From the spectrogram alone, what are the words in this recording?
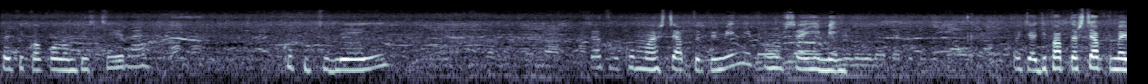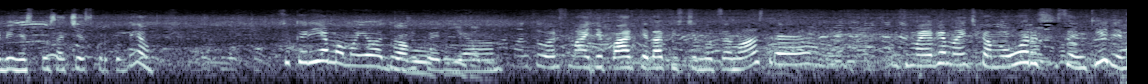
Tăticu acolo în piscină. Cu piciulei. Uitați cum mă așteaptă pe mine, cum și imeni. Uite, de fapt așteaptă mai bine spus acest curcubeu. Jucăria, mama, eu aduc Bravo, jucăria. Am întors mai departe la piscinuța noastră. Și mai avem aici cam o oră și să închidem.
